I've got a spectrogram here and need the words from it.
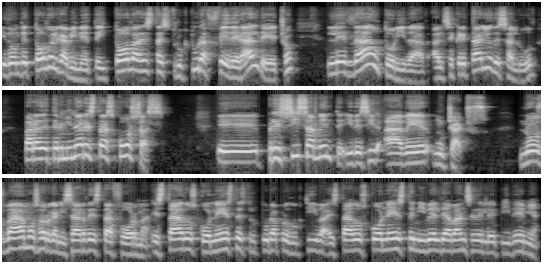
y donde todo el gabinete y toda esta estructura federal, de hecho, le da autoridad al secretario de Salud para determinar estas cosas. Eh, precisamente y decir, a ver muchachos, nos vamos a organizar de esta forma, estados con esta estructura productiva, estados con este nivel de avance de la epidemia,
